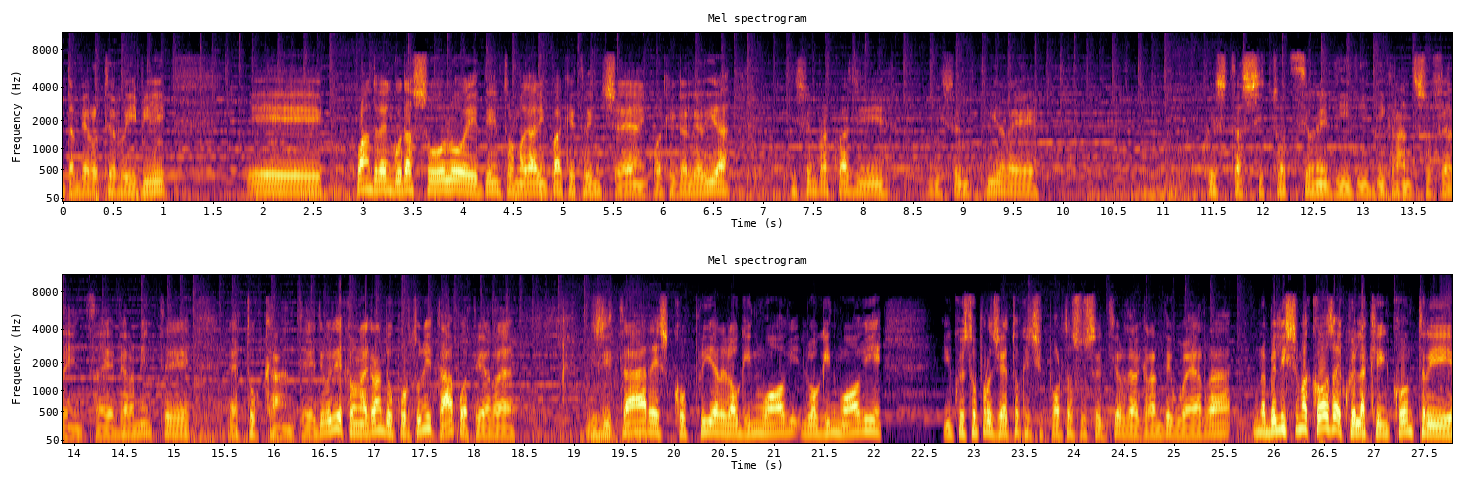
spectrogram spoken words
davvero terribili. E quando vengo da solo e dentro magari in qualche trincea, in qualche galleria, mi sembra quasi di sentire questa situazione di, di, di, grande sofferenza, è veramente è toccante. Devo dire che è una grande opportunità poter visitare, scoprire luoghi nuovi, luoghi nuovi in questo progetto che ci porta sul sentiero della Grande Guerra. Una bellissima cosa è quella che incontri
